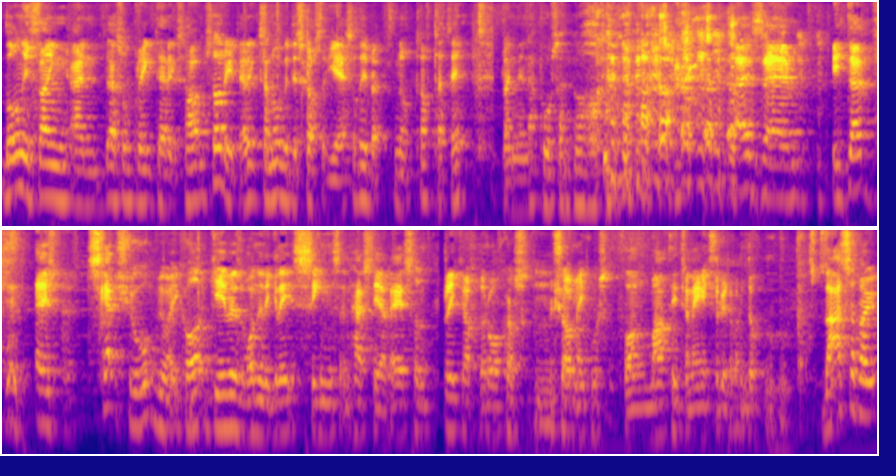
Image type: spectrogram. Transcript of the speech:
The only thing, and this will break Derek's heart. I'm sorry, Derek. I know we discussed it yesterday, but no, tough titty. Bring the nipples in. No. As um, he did, his skit show, you want to call it, gave us one of the great scenes in history of wrestling, breaking up the Rockers. Shawn Michaels flung Marty Jannetty through the window. That's about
